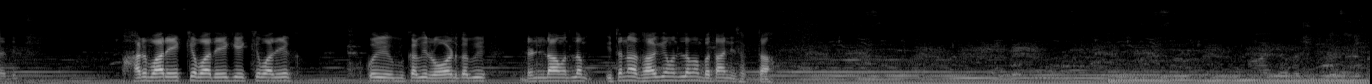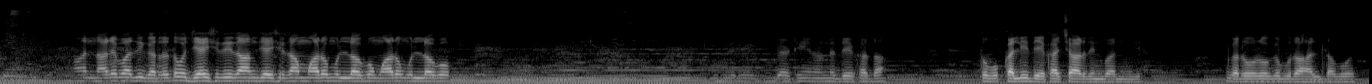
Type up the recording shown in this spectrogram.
कितने लोग रहे थे हर बार एक के बाद एक एक के बाद एक। कोई कभी रॉड कभी डंडा मतलब इतना था कि मतलब मैं बता नहीं सकता। हाँ नारेबाजी कर रहे थे वो, जय श्री राम, जय श्री राम, मारो मुल्ला को, मारो मुल्ला को। मेरी बैठी इन्होंने देखा था तो वो कल ही देखा, चार दिन बाद मुझे। रो रो के बुरा हाल था बहुत।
